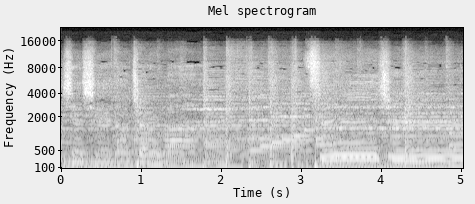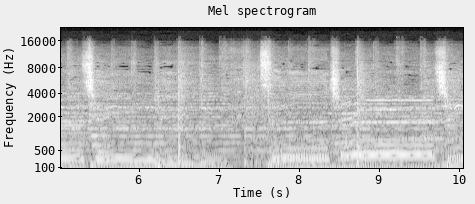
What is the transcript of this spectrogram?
先写到这儿吧。此致敬礼此致敬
